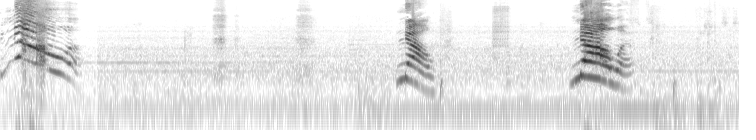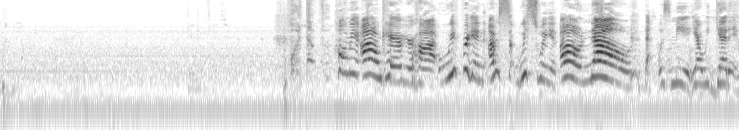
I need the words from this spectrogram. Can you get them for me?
No! No! No! What the f- Homie, I don't care if you're hot. We friggin' I'm s we swinging. Oh no! That was me. Yeah, we get it.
